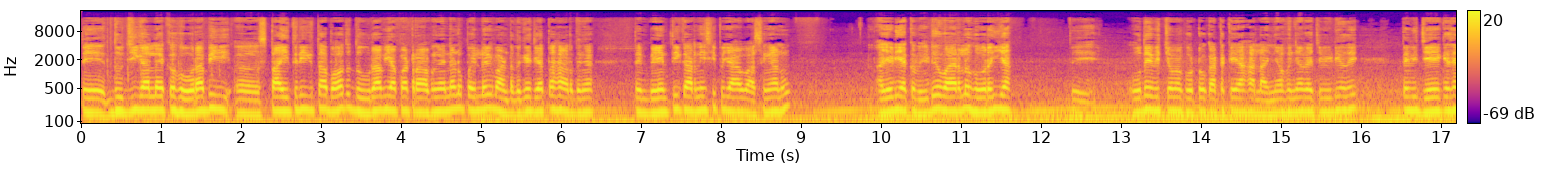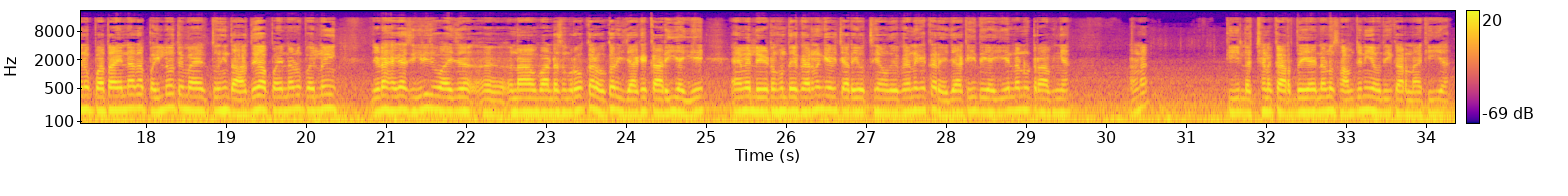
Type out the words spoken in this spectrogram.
ਤੇ ਦੂਜੀ ਗੱਲ ਇੱਕ ਹੋਰ ਆ ਵੀ ਅਹ, 27 ਤਰੀਕ ਤਾਂ ਬਹੁਤ ਦੂਰ ਆ ਵੀ ਆਪਾਂ ਟਰਾਫੀਆਂ ਇਹਨਾਂ ਨੂੰ ਪਹਿਲਾਂ ਹੀ ਵੰਡ ਦਗੇ ਜਿੱਤ ਹਾਰ ਦੀਆਂ। ਤੇ ਬੇਨਤੀ ਕਰਨੀ ਸੀ ਪੰਜਾਬ ਵਾਸੀਆਂ ਨੂੰ। ਆ ਜਿਹੜੀ ਇੱਕ ਵੀਡੀਓ ਵਾਇਰਲ ਹੋ ਰਹੀ ਆ ਤੇ ਉਹਦੇ ਵਿੱਚੋਂ ਮੈਂ ਫੋਟੋ ਕੱਟ ਕੇ ਆਹ ਲਾਈਆਂ ਹੋਈਆਂ ਵਿੱਚ ਵੀਡੀਓ ਦੇ। ਤੇ ਵੀ ਜੇ ਕਿਸੇ ਨੂੰ ਪਤਾ ਇਹਨਾਂ ਦਾ ਪਹਿਲਾਂ ਤੇ ਮੈਂ ਤੁਸੀਂ ਦੱਸ ਦਿਓ ਆਪਾਂ ਇਹਨਾਂ ਨੂੰ ਪਹਿਲਾਂ ਹੀ ਜਿਹੜਾ ਹੈਗਾ ਸੀਰੀਜ਼ ਵਾਈਜ਼ ਇਨਾਮ ਵੰਡ ਸਮਰੋਹ ਘਰੋਂ ਘਰੀ ਜਾ ਕੇ ਕਰ ਹੀ ਆਈਏ। ਐਵੇਂ ਲੇਟ ਹੁੰਦੇ ਫਿਰਨਗੇ ਵਿਚਾਰੇ ਉੱਥੇ ਆਉਂਦੇ ਫਿਰਨਗੇ ਘਰੇ ਜਾ ਕੇ ਹੀ ਦੇ ਆਈਏ ਇਹਨਾਂ ਨੂੰ ਟਰਾਫੀਆਂ। ਹਨਾ? ਕੀ ਲੱਛਣ ਕਰਦੇ ਆ ਇਹਨਾਂ ਨੂੰ ਸਮਝ ਨਹੀਂ ਆਉਂਦੀ ਕਰਨਾ ਕੀ ਆ।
